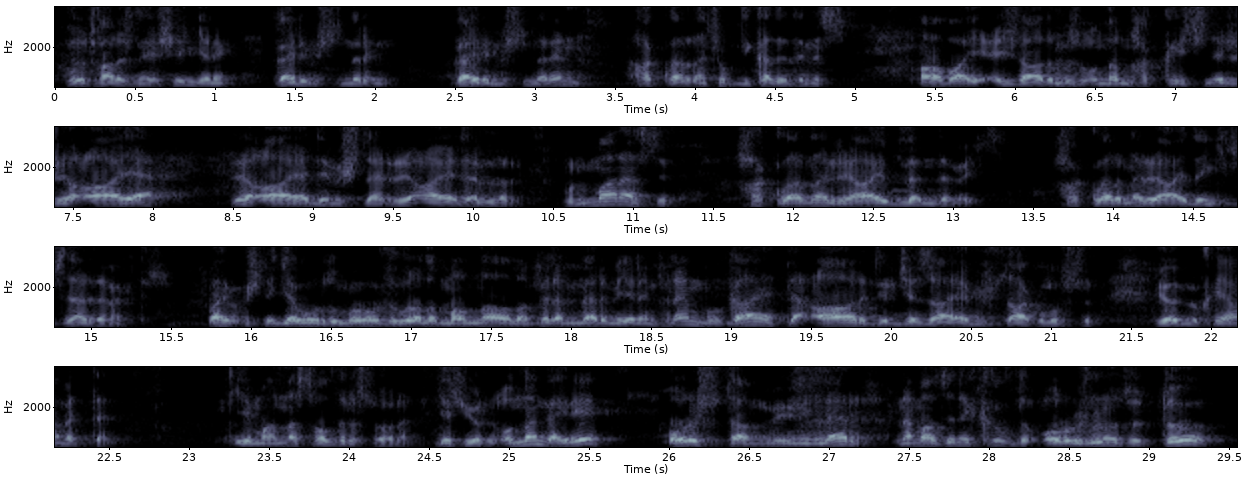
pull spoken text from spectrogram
hudut haricinde yaşayan gene gayrimüslimlerin, gayrimüslimlerin haklarına çok dikkat ediniz. Abay ecdadımız onların hakkı içinde riaya, riaya demişler, riaya derler. Bunun manası haklarına riayet edilen demek. Haklarına riayet eden kimseler demektir. Vay işte gavurdu, muğurdu, vuralım, malını alalım falan vermeyelim falan bu gayet de ağır bir cezaya müstahak olursun. Yövmü kıyamette. İmanına saldırı sonra. Geçiyoruz. Ondan gayri oruç tutan müminler namazını kıldı, orucunu tuttu.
